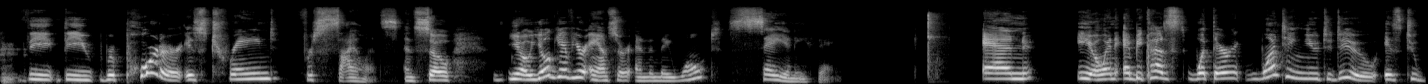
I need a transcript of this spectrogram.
Mhm. the the reporter is trained for silence. And so, you know, you'll give your answer and then they won't say anything. And you know, and, and because what they're wanting you to do is to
